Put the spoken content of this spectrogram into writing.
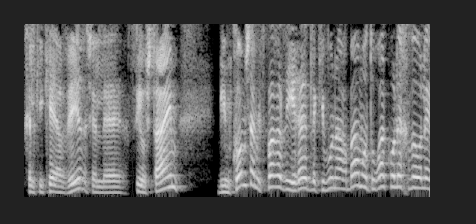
חלקיקי אוויר של אה, CO2, במקום שהמספר הזה ירד לכיוון ה-400, הוא רק הולך ועולה.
